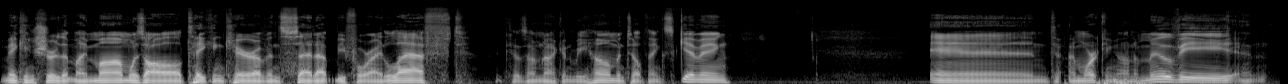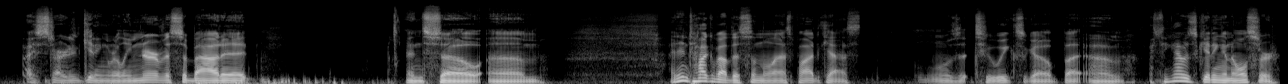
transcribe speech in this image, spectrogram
making sure that my mom was all taken care of and set up before I left because I'm not going to be home until Thanksgiving. And I'm working on a movie and I started getting really nervous about it. And so um, I didn't talk about this on the last podcast. Was it, two weeks ago? But um, I think I was getting an ulcer.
